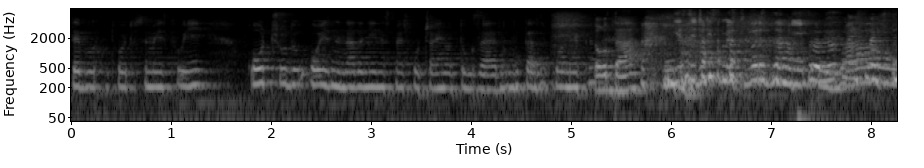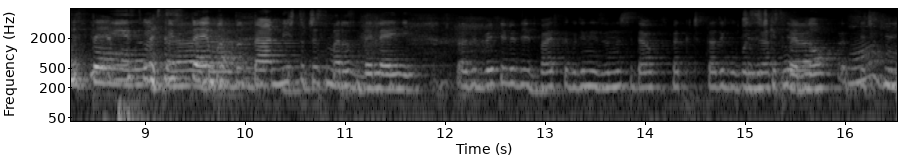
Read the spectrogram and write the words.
теб, върху твоето семейство и О чудо, о изненада, ние не сме случайно тук заедно на тази планета. О, да. Ние всички сме свързани. Абсолютно сме в система. И сме в системата, да, нищо, че сме разделени. Тази 2020 година изведнъж си дадох сметка, че тази глобализация... Че всички сме едно. Всички,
